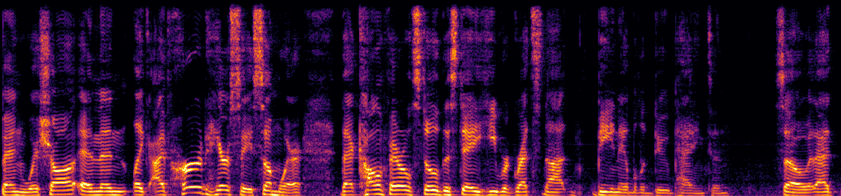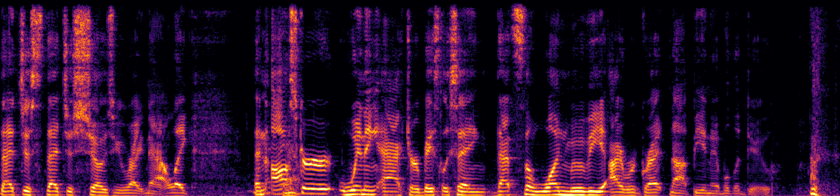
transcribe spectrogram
Ben Whishaw. And then, like, I've heard hearsay somewhere that Colin Farrell still to this day he regrets not being able to do Paddington. So that that just that just shows you right now, like. An Oscar-winning actor basically saying that's the one movie I regret not being able to do.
